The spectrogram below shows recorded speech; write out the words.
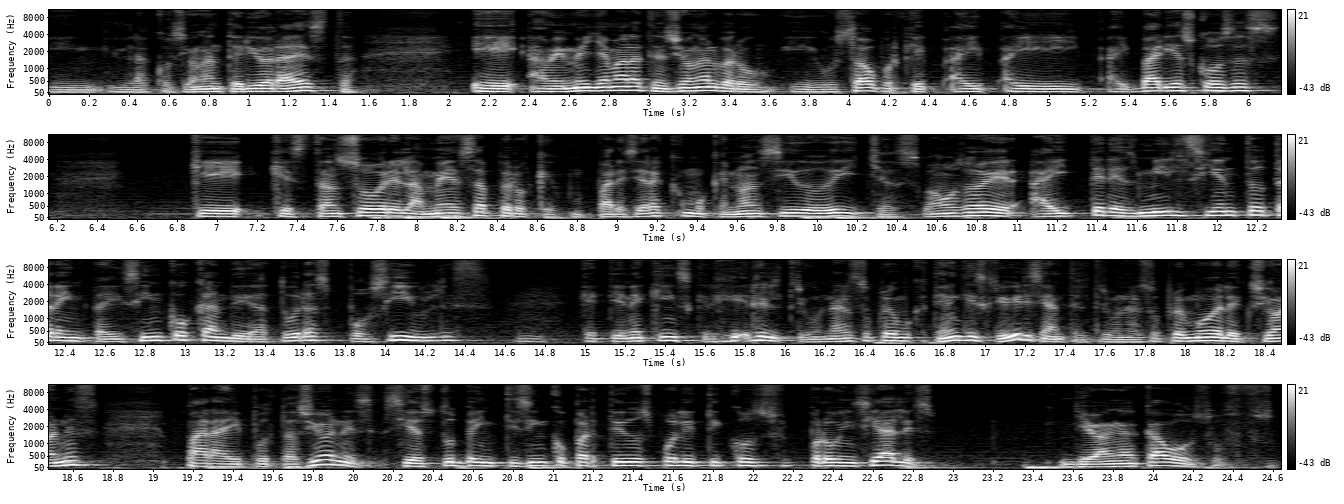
en, la ocasión anterior a esta. Eh, a mí me llama la atención, Álvaro y Gustavo, porque hay, hay, hay varias cosas que, están sobre la mesa, pero que pareciera como que no han sido dichas. Vamos a ver, hay 3.135 candidaturas posibles mm. que tiene que inscribir el Tribunal Supremo, que tienen que inscribirse ante el Tribunal Supremo de Elecciones para diputaciones. Si estos 25 partidos políticos provinciales llevan a cabo sus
